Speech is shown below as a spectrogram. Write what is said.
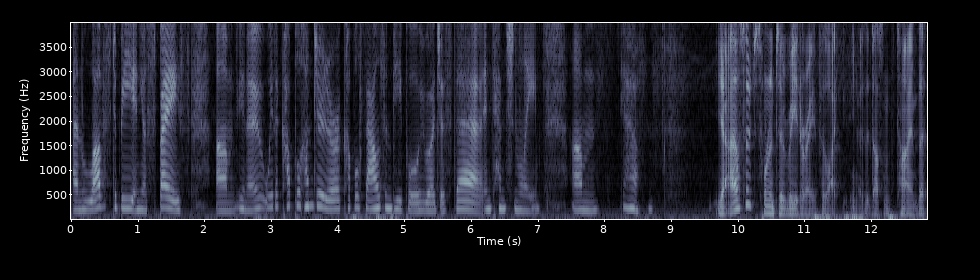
and loves to be in your space? Um, you know, with a couple hundred or a couple thousand people who are just there intentionally. Um, yeah, Yeah, I also just wanted to reiterate for like, you know, the dozenth time that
